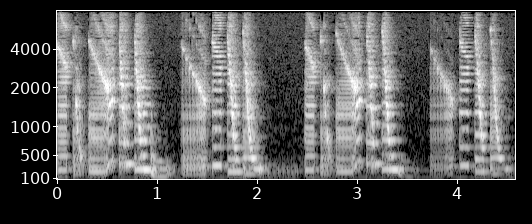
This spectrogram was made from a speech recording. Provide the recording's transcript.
Thank you.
